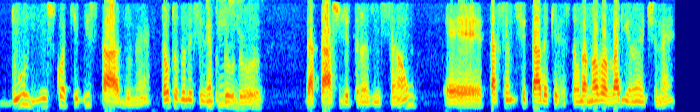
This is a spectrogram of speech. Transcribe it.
do risco aqui do Estado, né? Então, estou dando esse exemplo do, do, da taxa de transmissão, está é, tá sendo citada a questão da nova variante, né?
